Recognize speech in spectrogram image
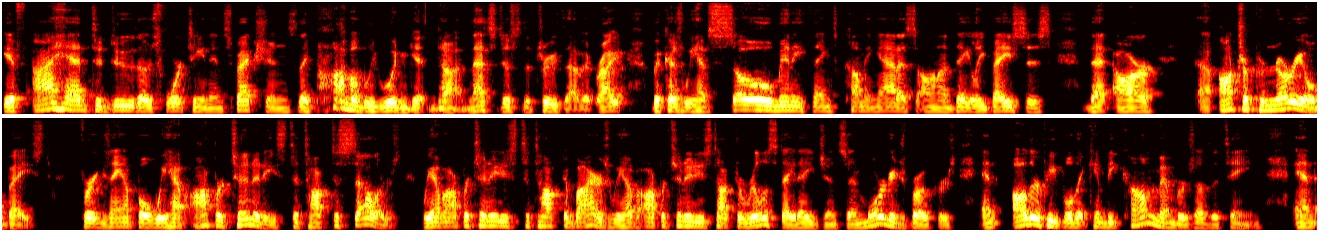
if I had to do those 14 inspections, they probably wouldn't get done. That's just the truth of it, right? Because we have so many things coming at us on a daily basis that are uh, entrepreneurial based. For example, we have opportunities to talk to sellers. We have opportunities to talk to buyers. We have opportunities to talk to real estate agents and mortgage brokers and other people that can become members of the team. And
